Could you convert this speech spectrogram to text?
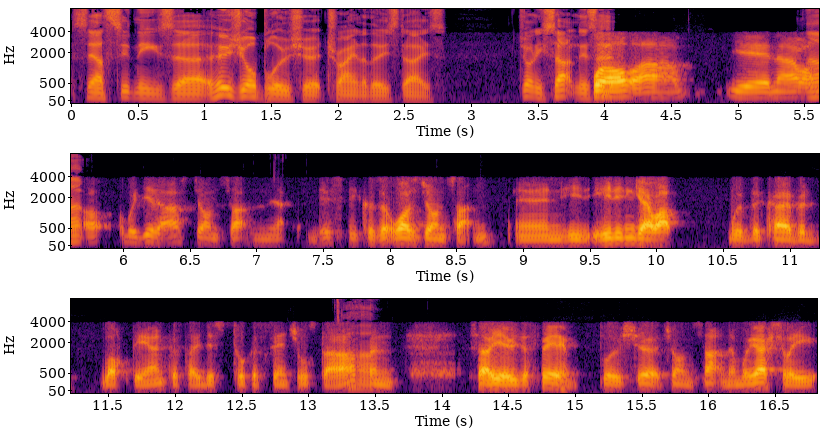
South Sydney's uh, who's your blue shirt trainer these days? Johnny Sutton is well, uh, yeah, no, no. I, I, we did ask John Sutton this because it was John Sutton and he he didn't go up with the COVID lockdown because they just took essential staff uh-huh. and so yeah, he's a fair blue shirt, John Sutton, and we actually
